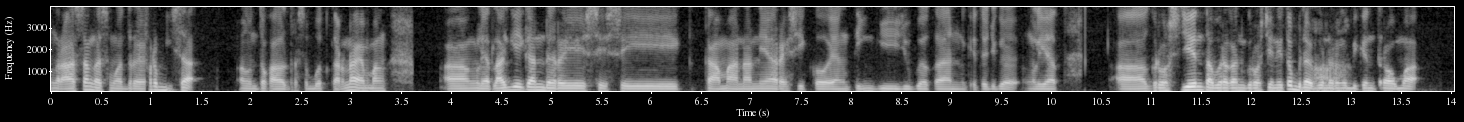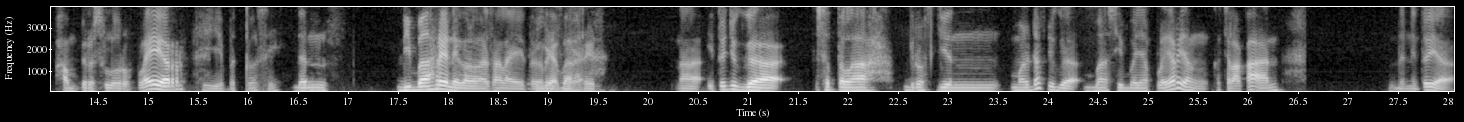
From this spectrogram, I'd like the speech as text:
ngerasa nggak semua driver bisa uh, untuk hal tersebut karena emang uh, ngelihat lagi kan dari sisi keamanannya resiko yang tinggi juga kan kita juga ngelihat uh, Grosjean tabrakan Grosjean itu benar-benar oh. ngebikin trauma hampir seluruh player. Iya betul sih. Dan di Bahrain ya kalau nggak salah itu. Iya Bahrain. Nah itu juga setelah Grosjean meledak juga masih banyak player yang kecelakaan dan itu ya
